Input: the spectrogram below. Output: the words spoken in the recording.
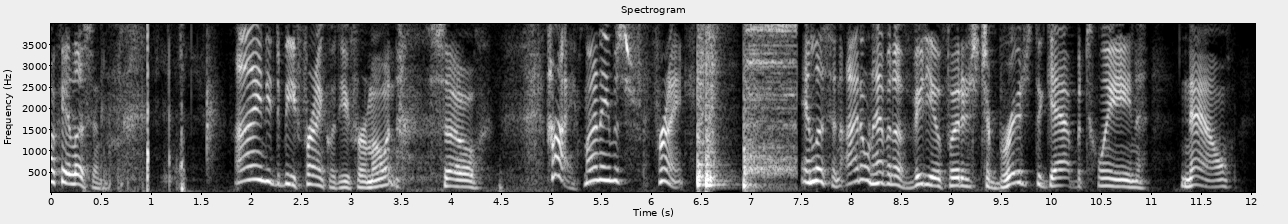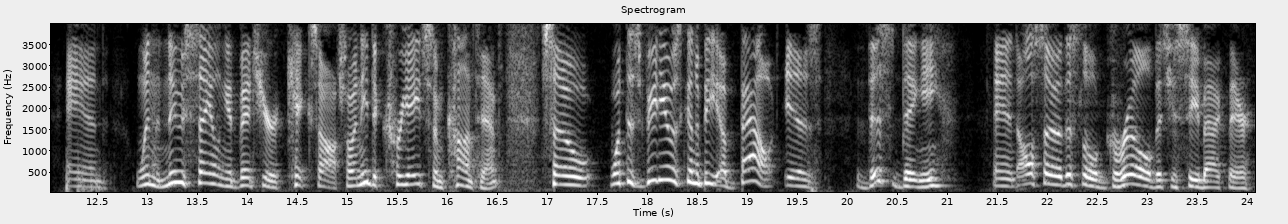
Okay, listen. I need to be frank with you for a moment. So, hi, my name is Frank. And listen, I don't have enough video footage to bridge the gap between now and when the new sailing adventure kicks off. So I need to create some content. So what this video is going to be about is this dinghy and also this little grill that you see back there.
